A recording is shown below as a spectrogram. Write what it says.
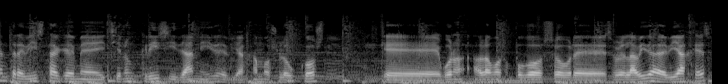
entrevista que me hicieron Chris y Dani de Viajamos Low Cost, que bueno, hablamos un poco sobre, sobre la vida de viajes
